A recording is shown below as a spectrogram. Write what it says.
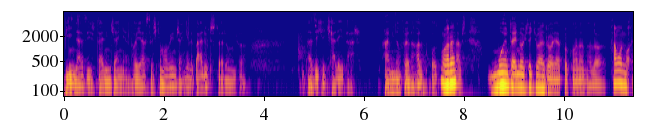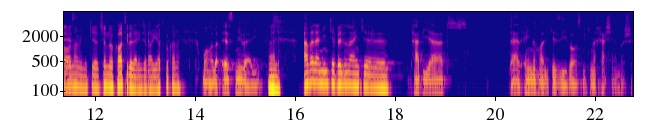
بی نظیر ترین جنگل هایی هستش که ما بیم جنگل بلوط داره اونجا نزدیک کلیبر. همینو فعلا حال باز آره. مهمترین نکته که باید رعایت بکنن حالا همون سوال همینه که چه نکاتی رو در اینجا رعایت بکنن؟ ما حالا اسم می‌بریم. بله. اولا اینکه بدونن که طبیعت در عین حالی که زیباست می‌تونه خشن باشه.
